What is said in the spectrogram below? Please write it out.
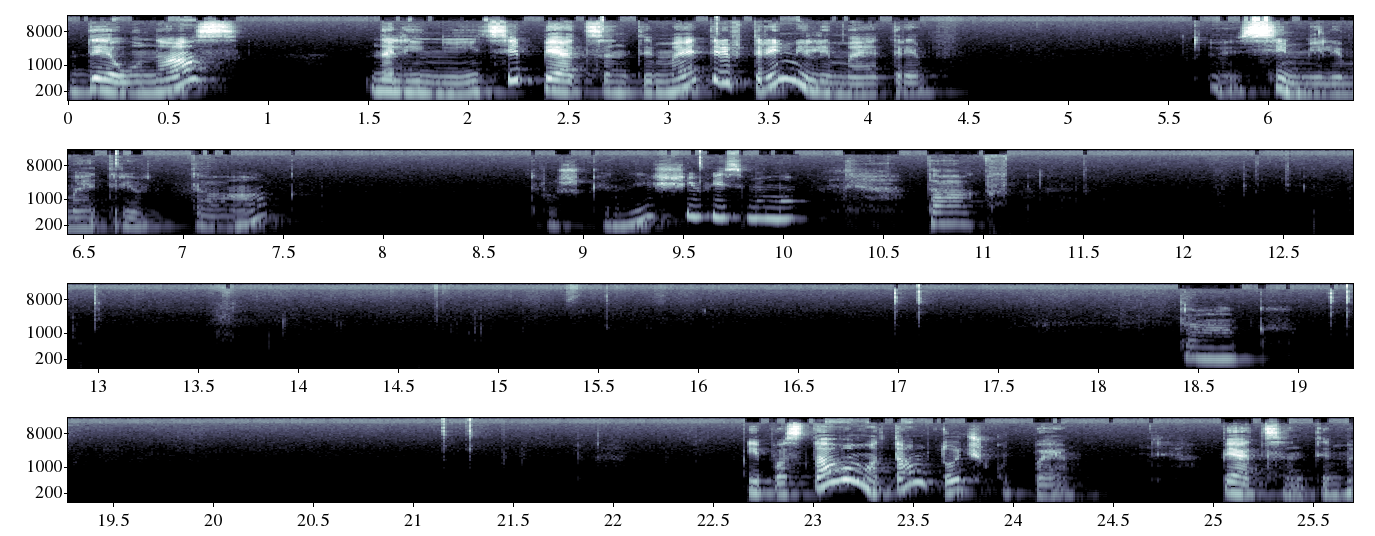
де у нас на лінійці 5 см 3 мм. 7 мм. Так. Трошки нижче візьмемо. Так. Так. І поставимо там точку П. 5 см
